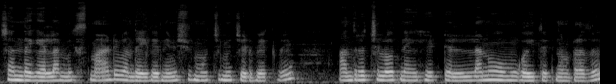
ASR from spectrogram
ಚೆಂದಾಗಿ ಎಲ್ಲ ಮಿಕ್ಸ್ ಮಾಡಿ ಒಂದು ಐದೈದು ನಿಮಿಷ ಮುಚ್ಚಿ ಮುಚ್ಚಿ ಇಡ್ಬೇಕು ರೀ. ಅಂದ್ರೆ ಚಲೋತ್ನಾಗ ಹಿಟ್ಟು ಎಲ್ಲನೂ ಉಮ್ಗೋಯ್ತೈತೆ ನೋಡ್ರಿ ಅದು.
